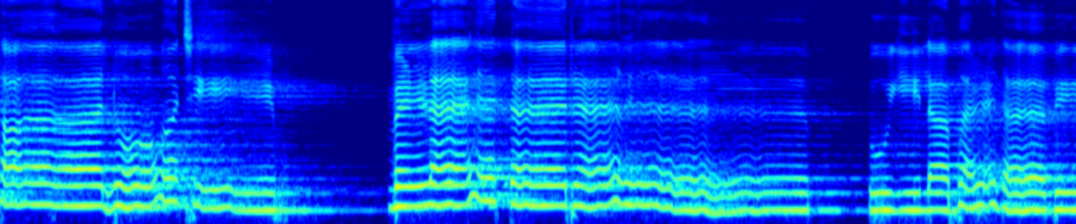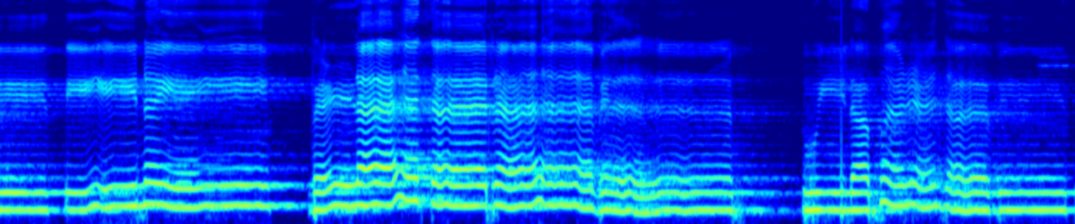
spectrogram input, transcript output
കാലോചി വെള്ളത്തരവിൽ കുയിലമർദ ഭീത്തിനൈ വെള്ളത്തരവിൽ കുയിലമർദ ഭീത്തി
